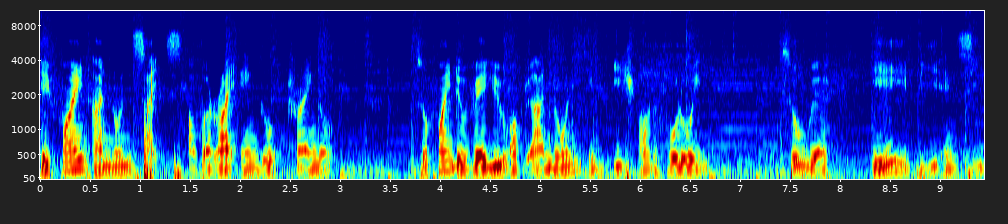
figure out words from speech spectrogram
Okay, find unknown sides of a right angled triangle. So find the value of the unknown in each of the following. So we have A, B and C.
